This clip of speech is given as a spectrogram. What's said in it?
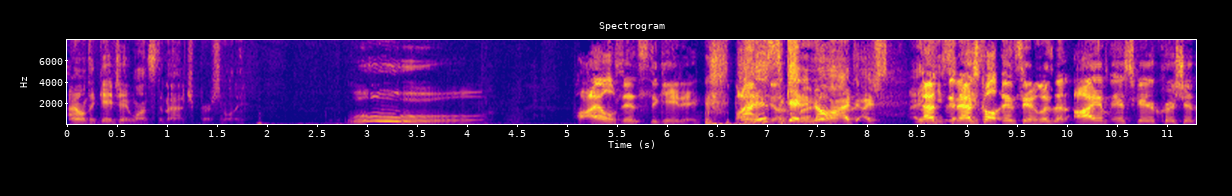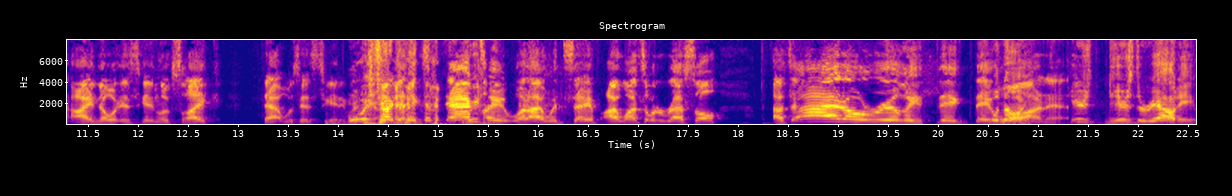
I don't think AJ wants the match personally. Ooh, Pyles instigating. Not instigating. No, I, I just That's he's- that's he's- called instigating. Listen, I am instigator Christian. I know what instigating looks like. That was instigating. Well, we there. tried to make them- exactly what I would say if I want someone to wrestle. I'd say I don't really think they Well, no. want it. Here's here's the reality.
